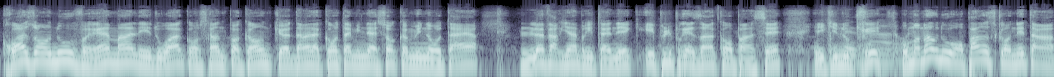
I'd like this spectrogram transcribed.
Croisons-nous vraiment les doigts qu'on se rende pas compte que dans la contamination communautaire, le variant britannique est plus présent qu'on pensait et qui nous crée, au moment où nous, on pense qu'on est en,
